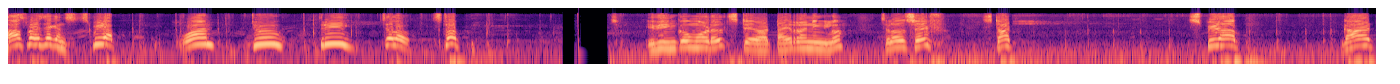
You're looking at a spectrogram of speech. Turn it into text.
last five seconds speed up one two three చలో స్టాప్ ఇది ఇంకో మోడల్ టైర్ రన్నింగ్లో చలో safe start speed up god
